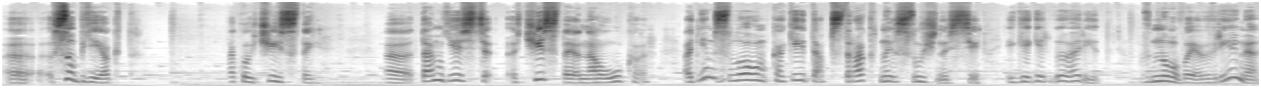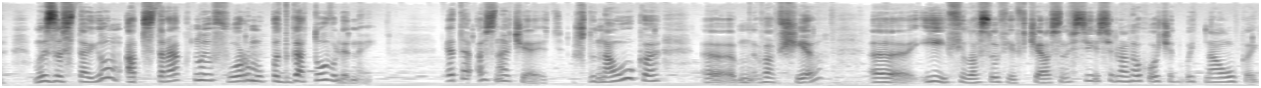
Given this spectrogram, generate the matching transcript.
э, субъект, такой чистый. Э, там есть чистая наука – Одним словом, какие-то абстрактные сущности. И Гегель говорит, в новое время мы застаем абстрактную форму подготовленной. Это означает, что наука э, вообще э, и философия в частности, если она хочет быть наукой,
